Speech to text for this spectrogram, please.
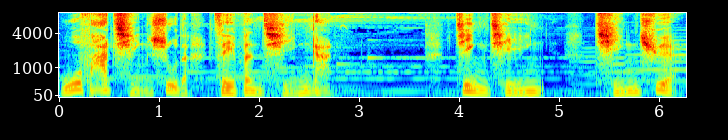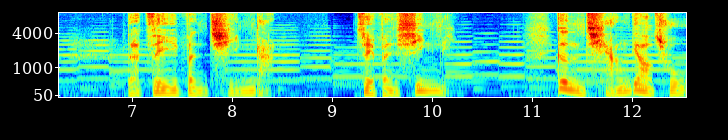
无法倾诉的这份情感，尽情、情切的这一份情感，这份心理，更强调出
